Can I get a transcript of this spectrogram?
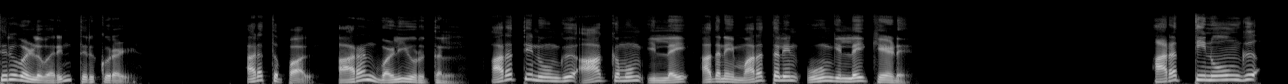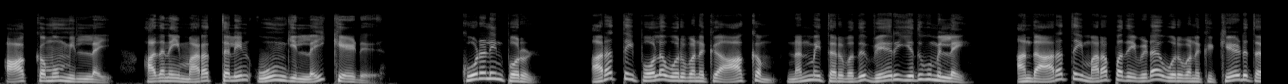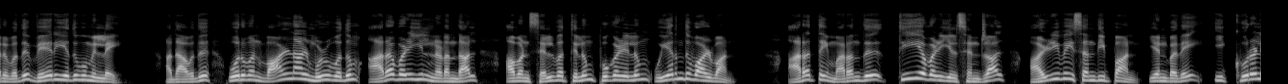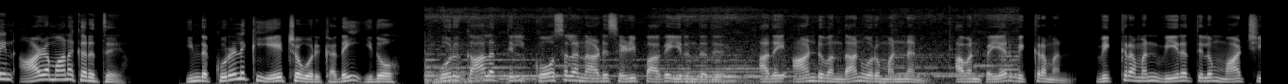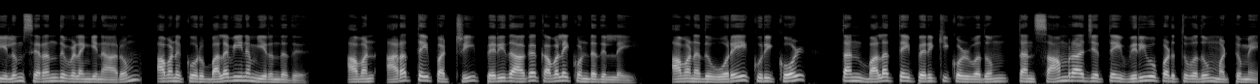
திருவள்ளுவரின் திருக்குறள். அறத்துப்பால் அரண் வலியுறுத்தல். அறத்தின் ஊங்கு ஆக்கமும் இல்லை அதனை மறத்தலின் ஊங்கில்லை கேடு. அறத்தினூங்கு ஆக்கமும் இல்லை அதனை மறத்தலின் ஊங்கில்லை கேடு. குடலின் பொருள் அறத்தைப் போல ஒருவனுக்கு ஆக்கம் நன்மை தருவது வேறு எதுவுமில்லை. அந்த அறத்தை மறப்பதை விட ஒருவனுக்கு கேடு தருவது வேறு எதுவுமில்லை. அதாவது ஒருவன் வாழ்நாள் முழுவதும் அறவழியில் நடந்தால் அவன் செல்வத்திலும் புகழிலும் உயர்ந்து வாழ்வான். அறத்தை மறந்து தீய வழியில் சென்றால் அழிவை சந்திப்பான் என்பதே இக்குறளின் ஆழமான கருத்து. இந்த குறளுக்கு ஏற்ற ஒரு கதை இதோ. ஒரு காலத்தில் கோசல நாடு செழிப்பாக இருந்தது. அதை ஆண்டு வந்தான் ஒரு மன்னன். அவன் பெயர் விக்ரமன். விக்ரமன் வீரத்திலும் மாட்சியிலும் சிறந்து விளங்கினாரும் அவனுக்கு ஒரு பலவீனம் இருந்தது. அவன் அறத்தைப் பற்றி பெரிதாக கவலை கொண்டதில்லை அவனது ஒரே குறிக்கோள் தன் பலத்தை பெருக்கிக் கொள்வதும் தன் சாம்ராஜ்யத்தை விரிவுபடுத்துவதும் மட்டுமே.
